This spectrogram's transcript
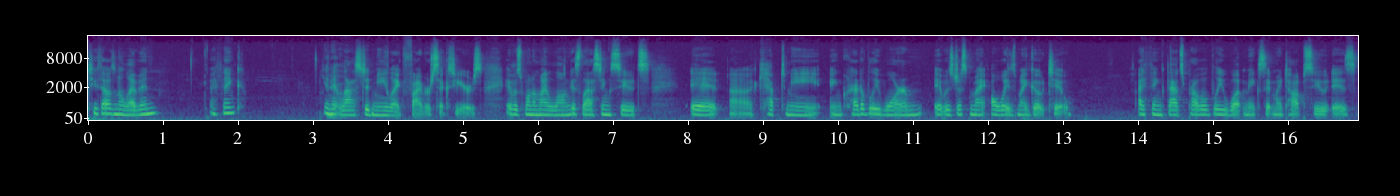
2011, I think. And it lasted me like five or six years. It was one of my longest lasting suits. It uh, kept me incredibly warm. It was just my always my go to. I think that's probably what makes it my top suit is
